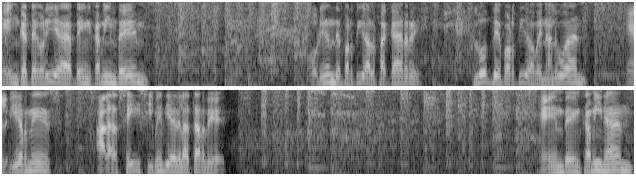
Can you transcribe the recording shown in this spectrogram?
En categoría Benjamín B, Unión Deportiva Alfacar, Club Deportivo Benalúa, el viernes a las seis y media de la tarde. En Benjamín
